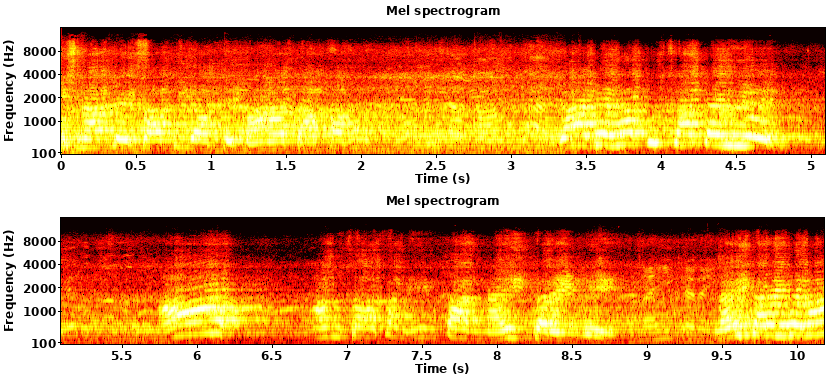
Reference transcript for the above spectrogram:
इस नाते साथी आपसे कहना चाहता हूँ जाके न कुछ चाहते हुए आप अनुशासनहीनता नहीं करेंगे। नहीं करेंगे ना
